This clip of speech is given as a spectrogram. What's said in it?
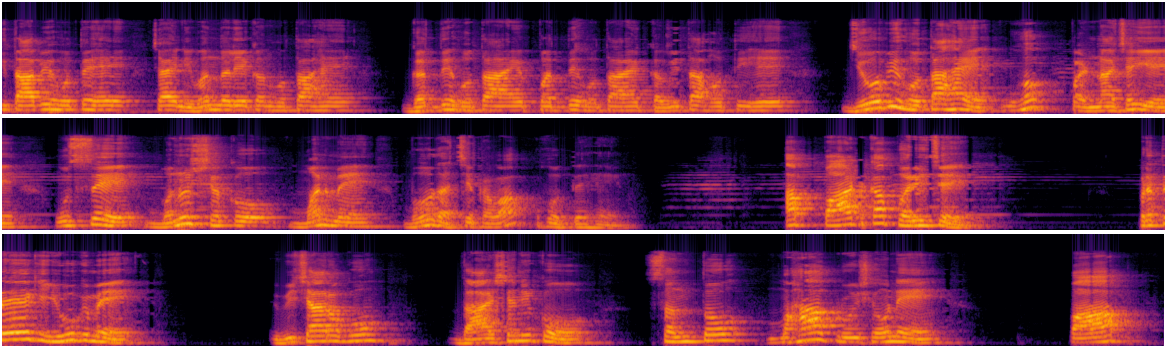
किताबें होते हैं, चाहे निबंध लेखन होता है, गद्य होता है, पद्य होता है, कविता होती है, जो भी होता है वह पढ़ना चाहिए। उससे मनुष्य को मन में बहुत अच्छे प्रभाव होते हैं। अब पाठ का परिचय। प्रत्येक युग में विचारों को दार्शनिकों, संतों, महापुरुषों ने पाप,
